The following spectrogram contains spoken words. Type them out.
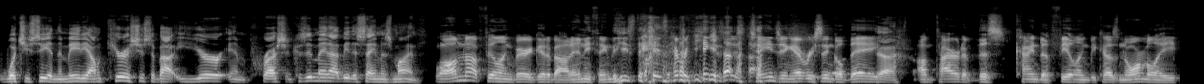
what you see in the media? I'm curious just about your impression because it may not be the same as mine. Well, I'm not feeling very good about anything these days. Everything yeah. is just changing every single day. Yeah. I'm tired of this kind of feeling because normally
